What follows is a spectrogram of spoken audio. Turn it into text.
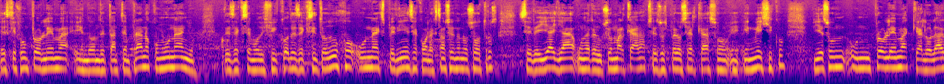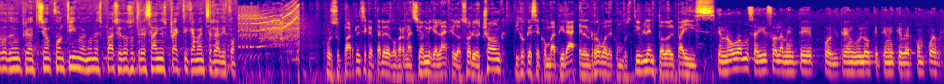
es que fue un problema en donde tan temprano como un año, desde que se modificó, desde que se introdujo una experiencia como la que estamos haciendo nosotros, se veía ya una reducción marcada, pues eso espero sea el caso en, en México, y es un, un, problema que a lo largo de una implementación continua en un espacio de dos o tres años prácticamente se radicó. Por su parte, el secretario de Gobernación, Miguel Ángel Osorio Chong, dijo que se combatirá el robo de combustible en todo el país. Que no vamos a ir solamente por el triángulo que tiene que ver con Puebla.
